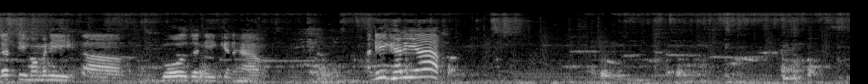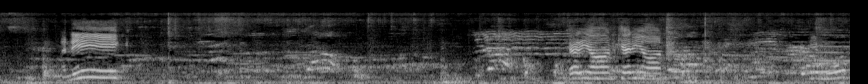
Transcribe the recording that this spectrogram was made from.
let's see how many uh, goals Anik can have. Anik, hurry up! Anik! Carry on, carry on. Can you move?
